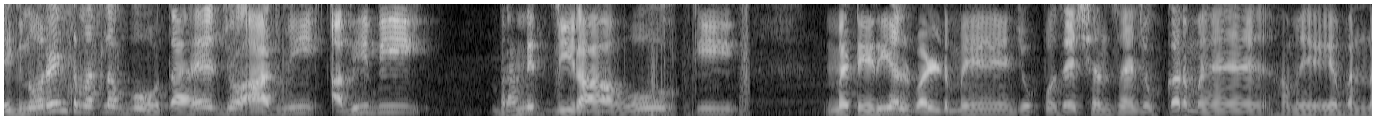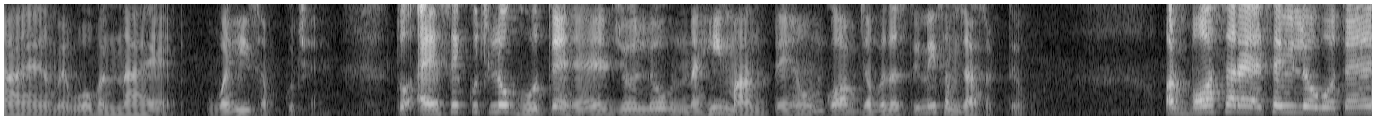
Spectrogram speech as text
इग्नोरेंट मतलब वो होता है जो आदमी अभी भी भ्रमित जी रहा हो कि मटेरियल वर्ल्ड में जो पोजेशंस हैं, जो कर्म हैं, हमें ये बनना है, हमें वो बनना है, वही सब कुछ है। तो ऐसे कुछ लोग होते हैं जो लोग नहीं मानते हैं, उनको आप ज़बरदस्ती नहीं समझा सकते हो। और बहुत सारे ऐसे भी लोग होते हैं,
